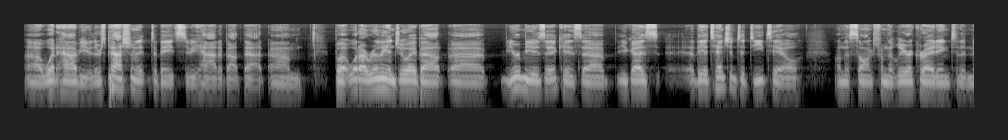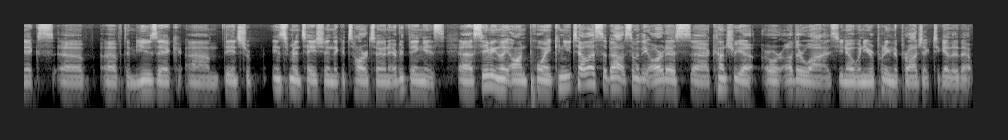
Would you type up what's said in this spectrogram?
uh, what have you. There's passionate debates to be had about that. Um, but what I really enjoy about uh, your music is uh, you guys, the attention to detail on the songs, from the lyric writing to the mix of, of the music, um, the instrument instrumentation, the guitar tone, everything is uh, seemingly on point. Can you tell us about some of the artists, uh, country or otherwise, you know, when you were putting the project together that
